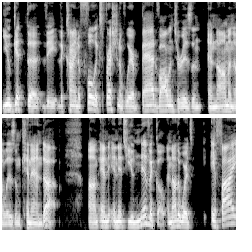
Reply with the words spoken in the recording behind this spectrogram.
you get the the the kind of full expression of where bad voluntarism and nominalism can end up um, and and it's univocal. In other words, if I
